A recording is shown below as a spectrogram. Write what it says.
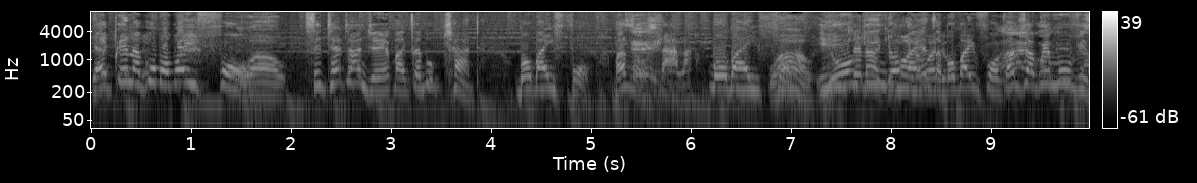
yaqina kubo boyi-four Wow. sithetha nje baceba ukutshata bobayi-four bazawuhlala bobayi-four Wow, intle yonke laa into ndimona bayenza kwanto. bobayi-four xa kusa kwii-movies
